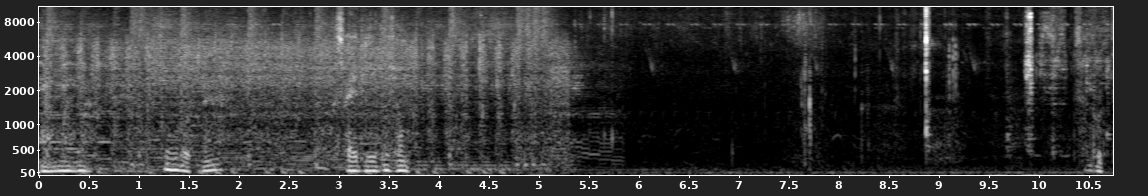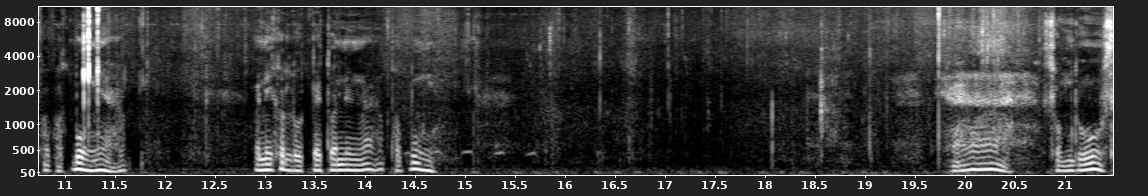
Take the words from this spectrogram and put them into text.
มามามาเพิ่งหลุดนะ ใส่ดีผู้ชมจะหลุดเพราะผักบุ้งเนี่ยครับ วันนี้ก็หลุดไปตัวหนึ่งแล้วครับผักบุ้งชมดูใส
